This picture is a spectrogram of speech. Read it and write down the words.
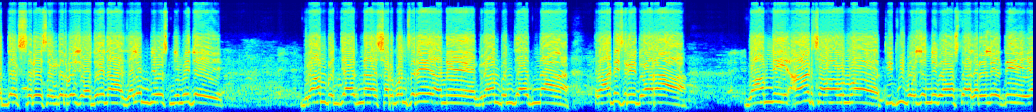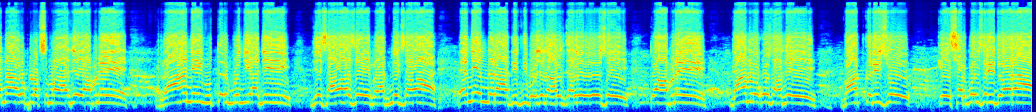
અધ્યક્ષ શ્રી શંકરભાઈ ચૌધરીના જન્મદિવસ નિમિત્તે ગ્રામ પંચાયતના સરપંચશ્રી અને ગ્રામ પંચાયતના તલાટીશ્રી દ્વારા ગામની આઠ શાળાઓમાં તિથિ ભોજનની વ્યવસ્થા કરેલી હતી. એના ઉપલક્ષમાં આજે આપણે રાહની ઉત્તર બુનિયાદી જે શાળા છે, પ્રાથમિક શાળા, એની અંદર આ તિથિ ભોજન હાલ ચાલી રહ્યું છે. તો આપણે ગામ લોકો સાથે વાત કરીશું કે સરપંચશ્રી દ્વારા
